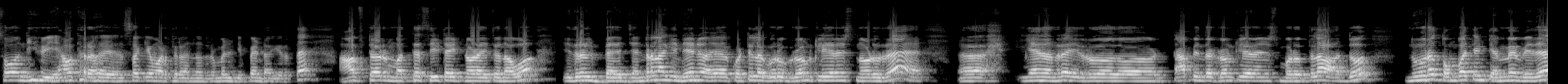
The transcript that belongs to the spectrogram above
ಸೊ ನೀವು ಯಾವ ಥರ ಸೋಕೆ ಮಾಡ್ತೀರ ಅನ್ನೋದ್ರ ಮೇಲೆ ಡಿಪೆಂಡ್ ಆಗಿರುತ್ತೆ. ಆಫ್ಟರ್ ಮತ್ತೆ ಸೀಟ್ ಹೈಟ್ ನೋಡಾಯ್ತು ನಾವು. ಇದರಲ್ಲಿ ಬೆ ಜನರಲ್ ಆಗಿ ಇನ್ನೇನು ಕೊಟ್ಟಿಲ್ಲ ಗುರು ಗ್ರೌಂಡ್ ಕ್ಲಿಯರೆನ್ಸ್ ನೋಡಿದ್ರೆ ಏನಂದ್ರೆ ಇದ್ರ ಟಾಪ್ ಇಂದ ಗ್ರೌಂಡ್ ಕ್ಲಿಯರೆನ್ಸ್ ಬರುತ್ತಲ್ಲ, ಅದು ನೂರ ತೊಂಬತ್ತೆಂಟು ಎಂ ಎಂ ಇದೆ.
